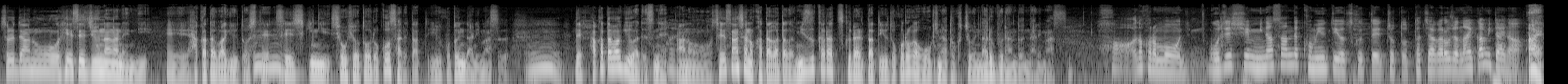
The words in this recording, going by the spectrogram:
それであの平成17年にえー、博多和牛として正式に商標登録をされたということになります。うん、で博多和牛はですね、はい、あの生産者の方々が自ら作られたというところが大きな特徴になるブランドになります。はあ、だからもうご自身皆さんでコミュニティを作ってちょっと立ち上がろうじゃないかみたいな。はい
